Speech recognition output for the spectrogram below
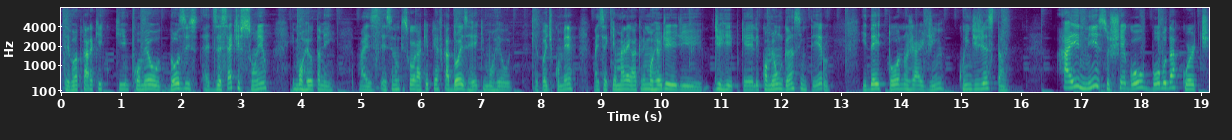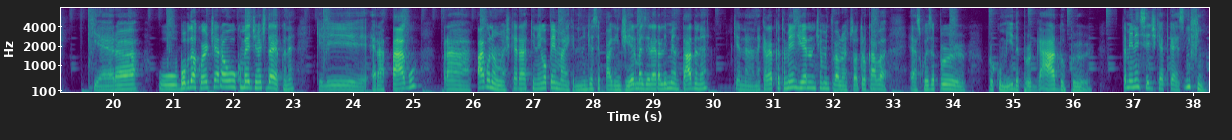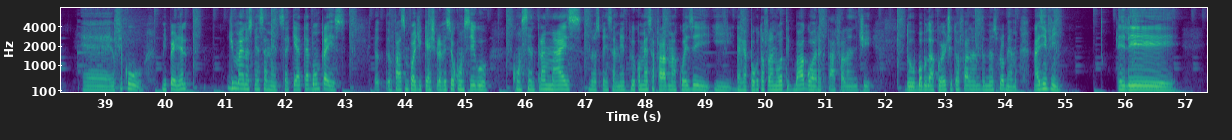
Teve outro cara que, que comeu 12, é, 17 sonhos e morreu também. Mas esse não quis colocar aqui porque ia ficar dois reis que morreu depois de comer. Mas esse aqui é mais legal que ele morreu de, de, de rir, porque ele comeu um ganso inteiro e deitou no jardim com indigestão. Aí nisso chegou o bobo da corte, que era. O bobo da corte era o comediante da época, né? Que ele era pago pra. Pago não, acho que era que nem Open Mic, ele não devia ser pago em dinheiro, mas ele era alimentado, né? Porque na, naquela época também dinheiro não tinha muito valor, a pessoa trocava é, as coisas por, por comida, por gado, por. Também nem sei de que época é essa. Enfim, é, eu fico me perdendo demais nos pensamentos. Isso aqui é até bom para isso. Eu, eu, faço um podcast para ver se eu consigo concentrar mais meus pensamentos, porque eu começo a falar de uma coisa e, e daqui a pouco eu tô falando outra igual agora, que eu tava falando de, do Bobo da Corte e tô falando dos meus problemas. Mas enfim, ele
